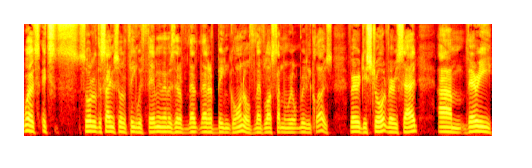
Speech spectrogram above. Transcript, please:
Well, it's it's sort of the same sort of thing with family members that have that, that have been gone or they've lost someone real, really close. Very distraught, very sad, um, very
